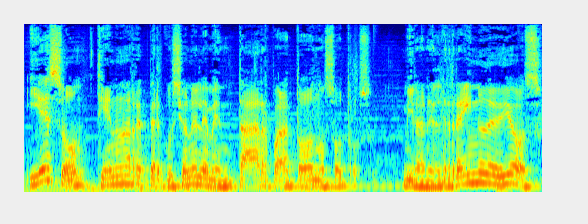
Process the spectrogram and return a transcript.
Y eso tiene una repercusión elemental para todos nosotros. Mira, en el reino de Dios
